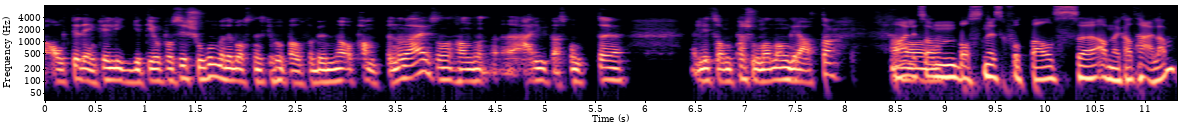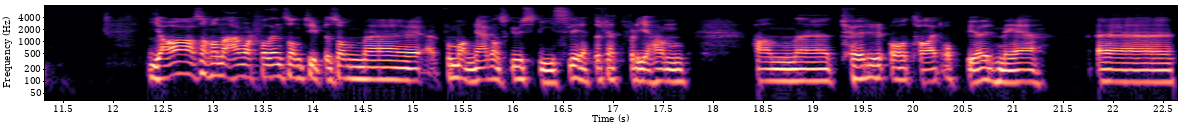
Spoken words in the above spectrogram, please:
alltid egentlig ligget i opposisjon med det bosniske fotballforbundet og pampene der. sånn at han er i utgangspunktet litt sånn persona non grata. Han er litt sånn bosnisk fotballs eh, Anne-Kat. Hærland? Ja, altså han er i hvert fall en sånn type som for mange er ganske uspiselig, rett og slett fordi han, han tør å ta et oppgjør med eh,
